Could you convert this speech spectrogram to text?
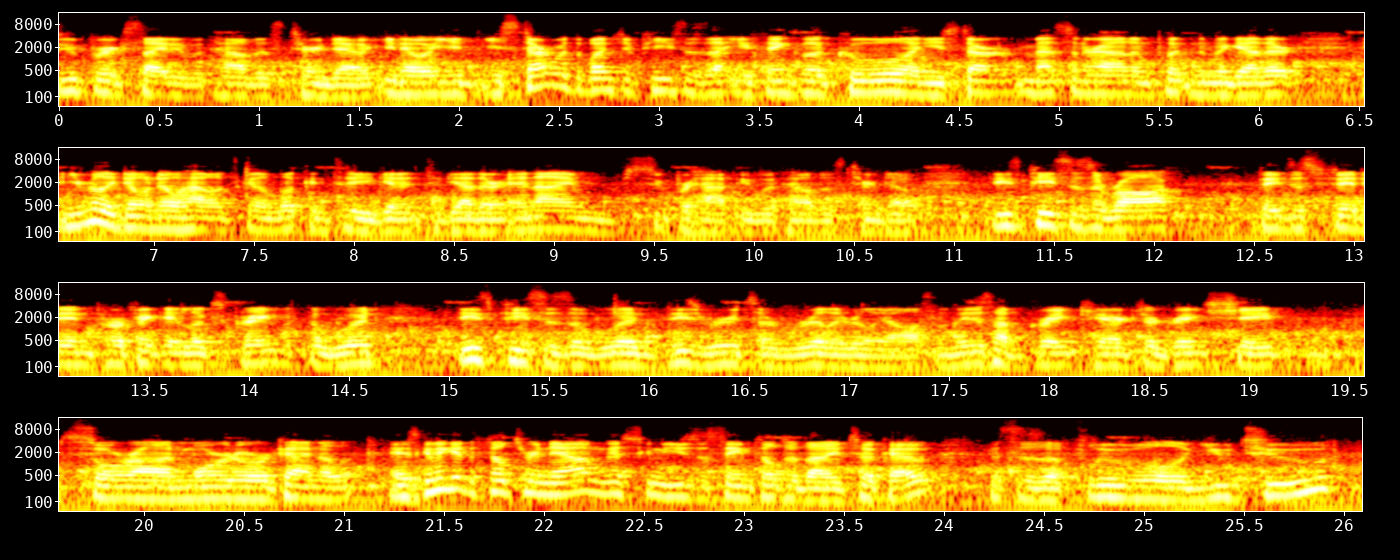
Super excited with how this turned out. You know, you, you start with a bunch of pieces that you think look cool and you start messing around and putting them together and you really don't know how it's gonna look until you get it together and I'm super happy with how this turned out. These pieces of rock, they just fit in perfect. It looks great with the wood. These pieces of wood, these roots are really, really awesome. They just have great character, great shape, Sauron, Mordor kind of. It's gonna get the filter now. I'm just gonna use the same filter that I took out. This is a Fluval U2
